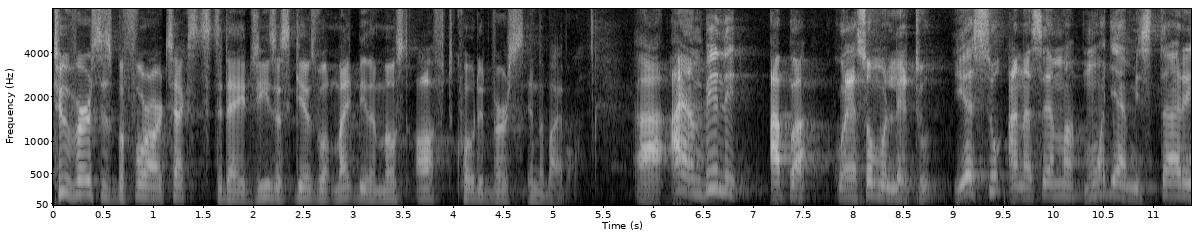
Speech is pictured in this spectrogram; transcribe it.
Two verses before our texts today, Jesus gives what might be the most oft quoted verse in the Bible. Ah, aya mbili hapa kwa somo letu yesu anasema moja ya mistari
